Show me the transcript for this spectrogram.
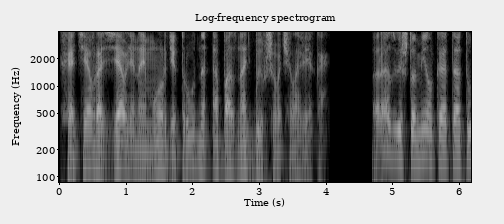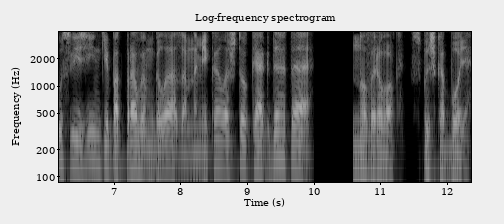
хотя в разъявленной морде трудно опознать бывшего человека. Разве что мелкая тату слезинки под правым глазом намекала, что когда-то... Новый рывок, вспышка боли.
